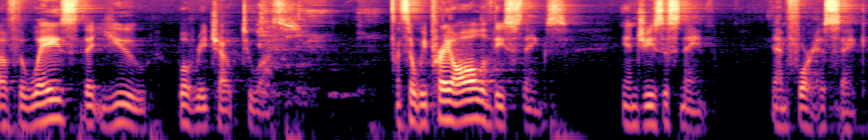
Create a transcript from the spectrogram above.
of the ways that you will reach out to us. And so we pray all of these things in Jesus' name and for his sake.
